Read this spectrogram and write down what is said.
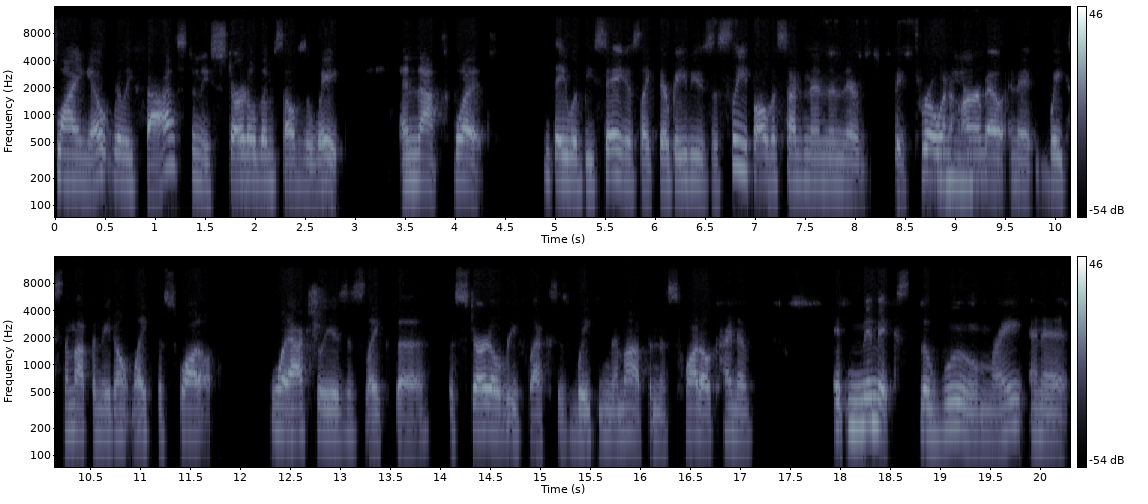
flying out really fast and they startle themselves awake, and that's what they would be saying is like their baby is asleep all of a sudden and then they're they throw an mm-hmm. arm out and it wakes them up and they don't like the swaddle what actually is is like the the startle reflex is waking them up and the swaddle kind of it mimics the womb right and it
